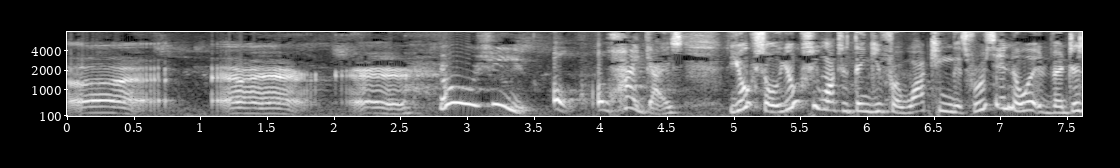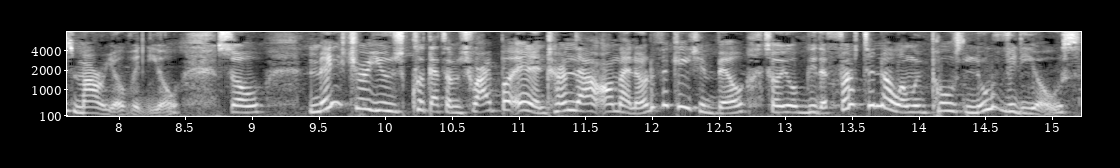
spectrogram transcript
Uh, uh, uh. oh, Yoshi! Oh, oh, hi guys. Yo, so Yoshi wants to thank you for watching this Roots and Noah Adventures Mario video. So make sure you click that subscribe button and turn down on that notification bell so you'll be the first to know when we post new videos.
